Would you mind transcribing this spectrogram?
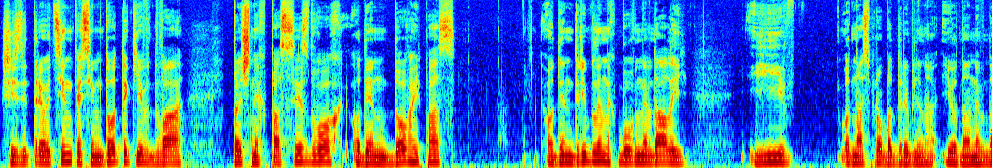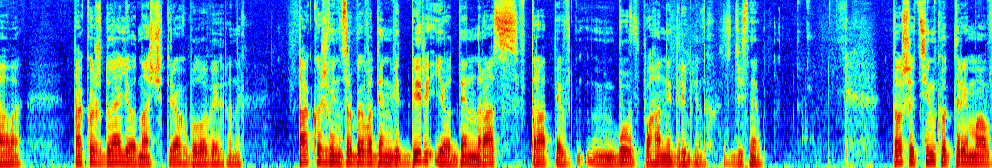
63 оцінка, 7 дотиків, 2 точних паси з двох, один довгий пас, один дріблинг був невдалий. І одна спроба дриблінга і одна невдала. Також дуелі одна з чотирьох було виграних. Також він зробив один відбір і один раз втратив, був поганий дріблінг, здійснив. Тож оцінку отримав,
